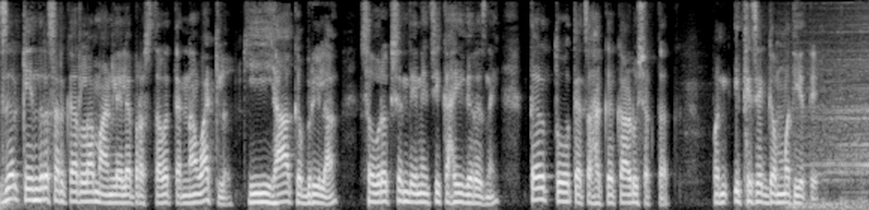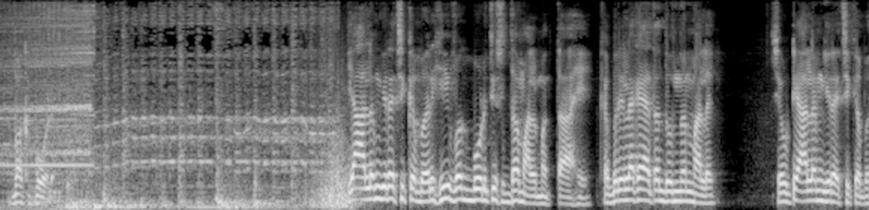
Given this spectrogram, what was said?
जर केंद्र सरकारला मांडलेल्या प्रस्तावात त्यांना वाटलं की ह्या कबरीला संरक्षण देण्याची काही गरज नाही तर तो त्याचा हक्क काढू शकतात. पण इथेच एक गंमत येते. वक्फ बोर्ड या आलमगिराची कबर ही वक्फ बोर्डची सुद्धा मालमत्ता आहे. कबरीला काय आता दोन दोन मालक? शेवटी आलमगिराची कबर.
